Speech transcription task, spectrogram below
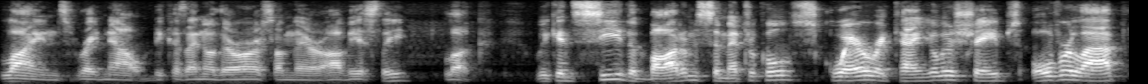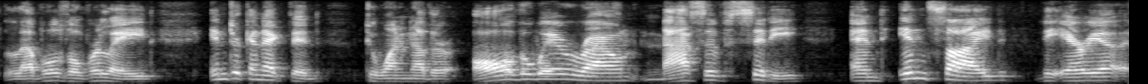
lines right now because I know there are some there, obviously. Look, we can see the bottom symmetrical, square rectangular shapes overlapped, levels overlaid, interconnected to one another all the way around massive city and inside the area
